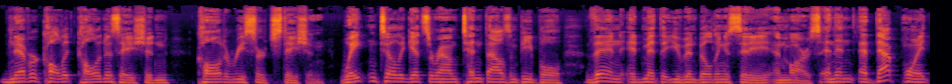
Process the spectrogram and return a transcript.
never call it colonization. Call it a research station. Wait until it gets around 10,000 people, then admit that you've been building a city in Mars. And then at that point,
